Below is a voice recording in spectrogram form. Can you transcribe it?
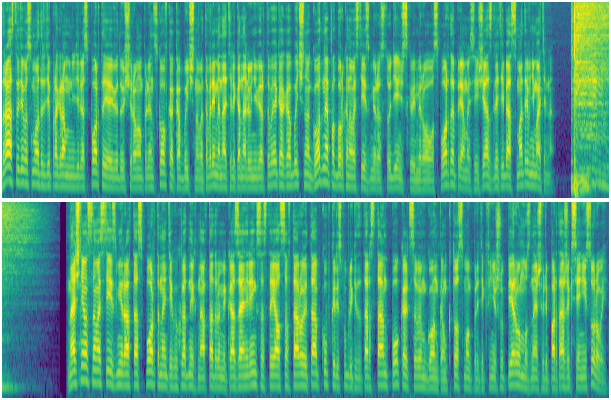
Здравствуйте, вы смотрите программу «Неделя спорта». Я ведущий Роман Полинсков. Как обычно, в это время на телеканале «Универ ТВ», как обычно, годная подборка новостей из мира студенческого и мирового спорта прямо сейчас для тебя. Смотри внимательно. Начнем с новостей из мира автоспорта. На этих выходных на автодроме Казань-Ринг состоялся второй этап Кубка Республики Татарстан по кольцевым гонкам. Кто смог прийти к финишу первым, узнаешь в репортаже Ксении Суровой.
